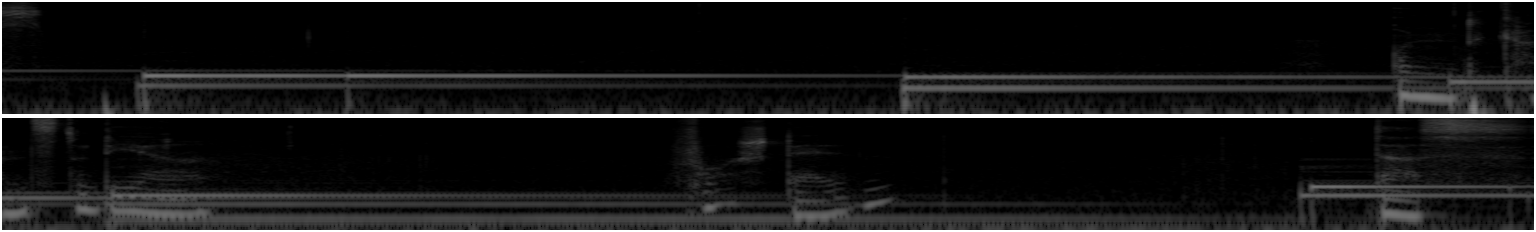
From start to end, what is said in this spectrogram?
Lebens. Und kannst du dir vorstellen, dass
